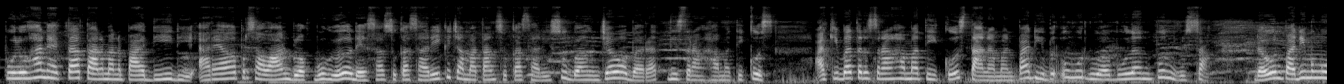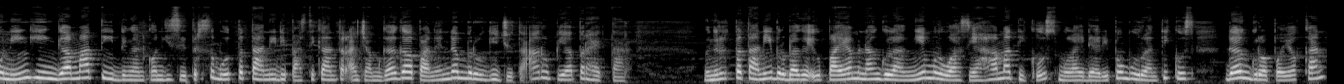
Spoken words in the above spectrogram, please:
Puluhan hektar tanaman padi di areal persawahan Blok Bugel, Desa Sukasari, Kecamatan Sukasari, Subang, Jawa Barat diserang hama tikus. Akibat terserang hama tikus, tanaman padi berumur dua bulan pun rusak. Daun padi menguning hingga mati. Dengan kondisi tersebut, petani dipastikan terancam gagal panen dan merugi jutaan rupiah per hektar. Menurut petani, berbagai upaya menanggulangi meluasnya hama tikus mulai dari pemburuan tikus dan gropoyokan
